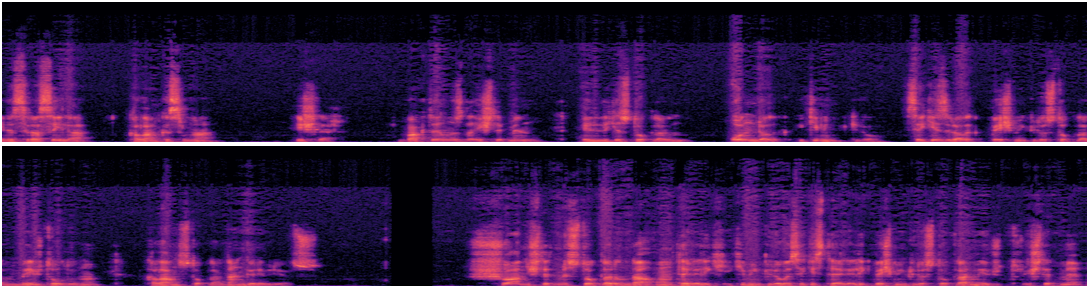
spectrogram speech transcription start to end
yine sırasıyla kalan kısmına işler. Baktığımızda işletmenin elindeki stokların 10 liralık 2000 kilo, 8 liralık 5000 kilo stoklarının mevcut olduğunu kalan stoklardan görebiliyoruz. Şu an işletme stoklarında 10 TL'lik 2000 kilo ve 8 TL'lik 5000 kilo stoklar mevcuttur. İşletme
